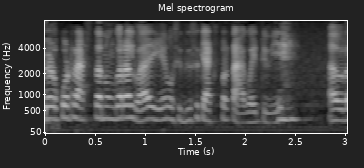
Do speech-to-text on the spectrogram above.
ಬೆಳ್ಕೊಟ್ರೆ ಅಸ್ತ ನುಂಗರಲ್ವಾ? ಏನು ಸಿದ್ದಿಸಕ್ಕೆ ಎಕ್ಸ್ಪರ್ಟ್ ಆಗೋಯ್ತೀವಿ. ಅವರ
